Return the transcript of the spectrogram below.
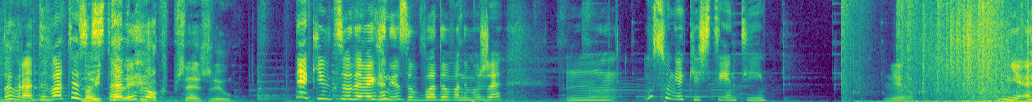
dobra, dwa te No i zostały. ten blok przeżył. Jakim cudem, jak on jest obładowany? Może mm, usuń jakieś TNT? Nie. Nie.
